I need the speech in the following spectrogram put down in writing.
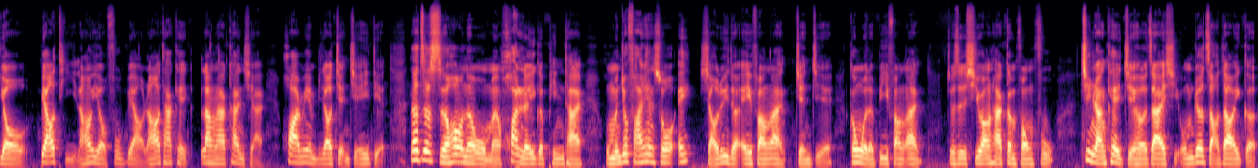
有标题，然后有副标，然后它可以让它看起来画面比较简洁一点。那这时候呢，我们换了一个平台，我们就发现说，哎，小绿的 A 方案简洁，跟我的 B 方案就是希望它更丰富，竟然可以结合在一起，我们就找到一个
